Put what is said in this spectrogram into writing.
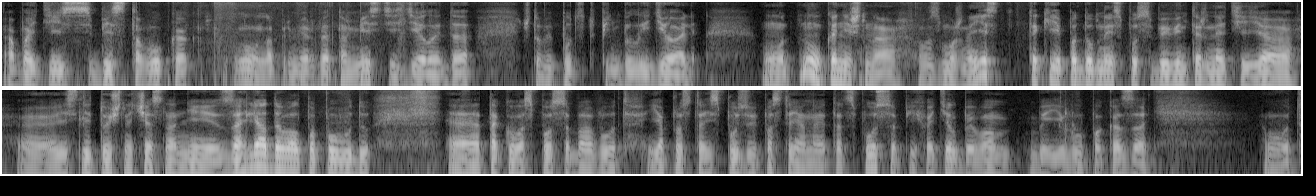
обойтись без того, как, ну, например, в этом месте сделать, да, чтобы подступень был идеален. Вот, ну, конечно, возможно, есть такие подобные способы в интернете. Я, э, если точно честно, не заглядывал по поводу э, такого способа. Вот, я просто использую постоянно этот способ и хотел бы вам бы его показать. Вот,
